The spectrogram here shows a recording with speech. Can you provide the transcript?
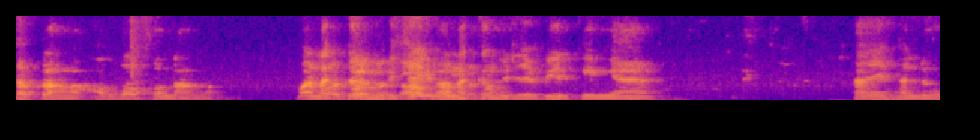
சாப்பிட்டாங்க அதுதான் சொன்னாங்க. வணக்கம் விஜய். வணக்கம் விஜய். எப்படி இருக்கீங்க? ஹாய் ஹலோ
